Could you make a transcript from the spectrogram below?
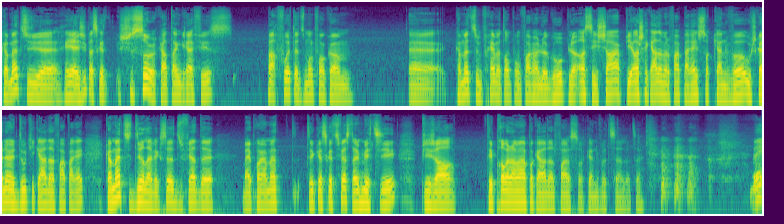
comment tu réagis? Parce que je suis sûr qu'en tant que graphiste, parfois, tu as du monde qui font comme. Euh, comment tu me ferais, mettons, pour me faire un logo? Puis là, ah, c'est cher. Puis, ah, je serais capable de me le faire pareil sur Canva. Ou je connais un doute qui est capable de le faire pareil. Comment tu deals avec ça, du fait de. Ben, premièrement, tu sais, qu'est-ce que tu fais? C'est un métier. Puis, genre, t'es probablement pas capable de le faire sur Canva tout seul, là, tu sais. Ben,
